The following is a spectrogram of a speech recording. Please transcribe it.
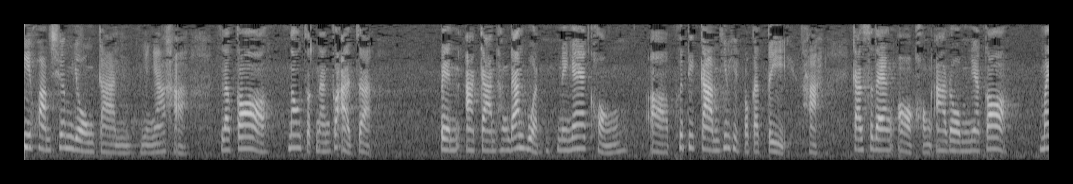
มีความเชื่อมโยงกันอย่างเงี้ยค่ะ แล้วก็นอกจากนั้นก็อาจจะเป็นอาการทางด้านบวกในแง่ของอาพฤติกรรมที่ผิดปกติค่ะ การแสดงออกของอารมณ์เนี่ยก็ไม่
